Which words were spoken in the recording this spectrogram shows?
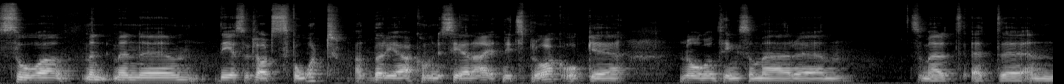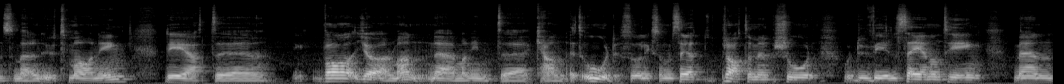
så, men men eh, det är såklart svårt att börja kommunicera ett nytt språk och eh, någonting som är eh, som är, ett, ett, en, som är en utmaning det är att vad gör man när man inte kan ett ord? Så liksom, säg att du pratar med en person och du vill säga någonting men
